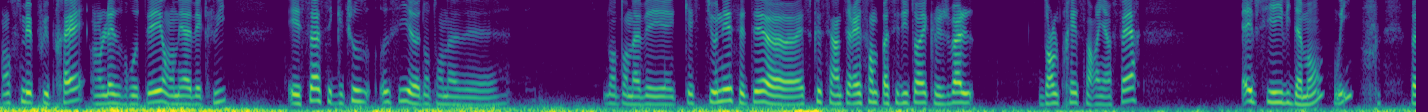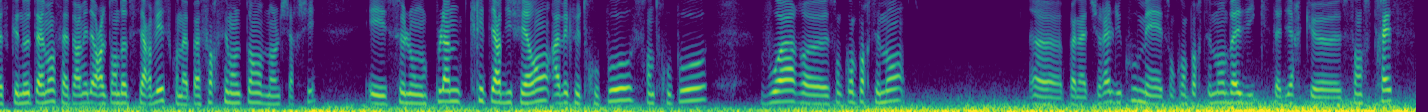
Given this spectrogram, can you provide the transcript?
on se met plus près, on laisse brouter, on est avec lui. Et ça, c'est quelque chose aussi euh, dont on avait, questionné. C'était euh, est-ce que c'est intéressant de passer du temps avec le cheval dans le pré sans rien faire? Et puis évidemment, oui, parce que notamment ça permet d'avoir le temps d'observer, ce qu'on n'a pas forcément le temps en venant le chercher. Et selon plein de critères différents, avec le troupeau, sans troupeau, voir euh, son comportement pas naturel du coup, mais son comportement basique. C'est-à-dire que sans stress,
